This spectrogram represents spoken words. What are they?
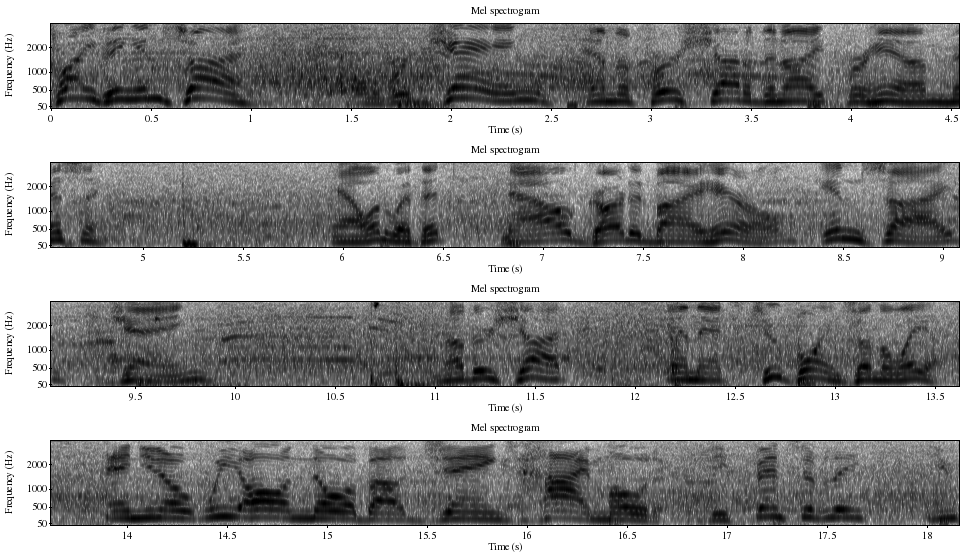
Driving inside. Over Dieng. And the first shot of the night for him, missing. Allen with it. Now guarded by Harrell. Inside. Dieng. Another shot. And that's two points on the layup. And, you know, we all know about Dieng's high motor. Defensively, you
